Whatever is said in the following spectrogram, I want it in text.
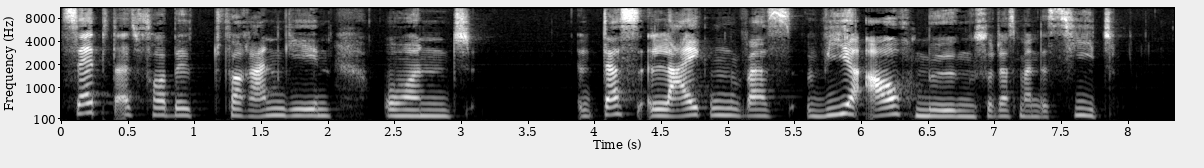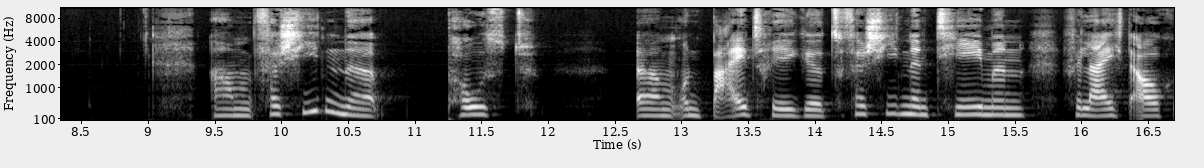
Selbst als Vorbild vorangehen und das liken, was wir auch mögen, so dass man das sieht. Ähm, verschiedene Post ähm, und Beiträge zu verschiedenen Themen, vielleicht auch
